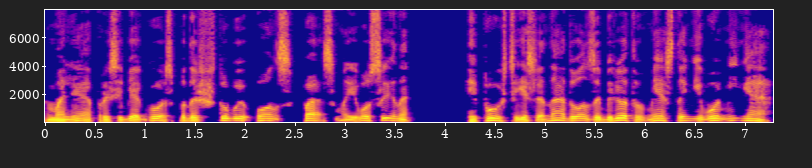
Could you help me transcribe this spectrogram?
моля про себя Господа, чтобы он спас моего сына, и пусть, если надо, он заберет вместо него меня.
